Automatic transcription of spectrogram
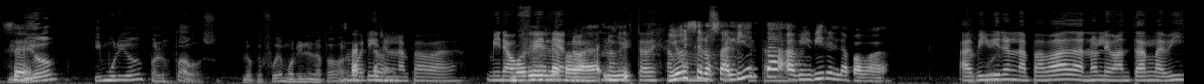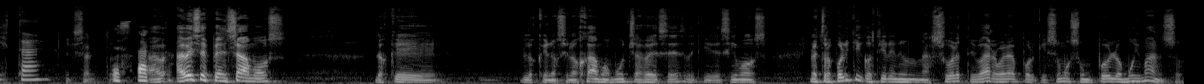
Sí. vivió y murió con los pavos, lo que fue morir en la pavada. Morir en la pavada. Mira, Morir en la Ofelia nos- pavada. nos, y, está y dejando hoy un se los alienta también. a vivir en la pavada. A vivir en la pavada, no levantar la vista. Exacto. Exacto. A, a veces pensamos, los que, los que nos enojamos muchas veces, de que decimos, nuestros políticos tienen una suerte bárbara porque somos un pueblo muy manso,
